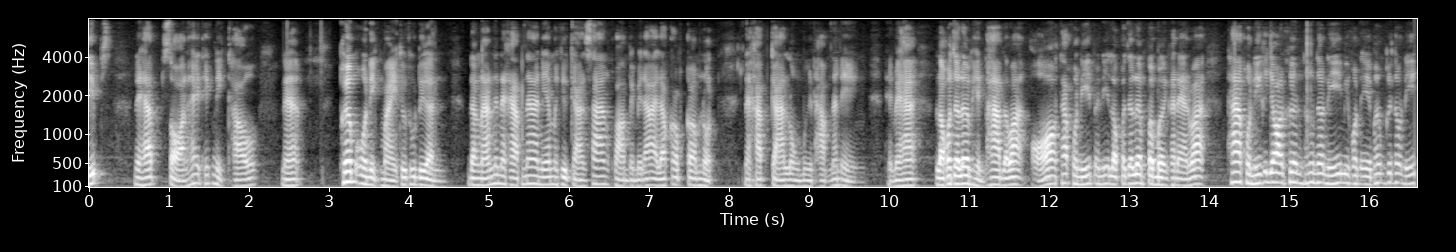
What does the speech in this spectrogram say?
ทิปส์นะครับ สอนให้เทคนิคเขานะเพิ่มโอนิกใหม่ทุกๆเดือน ดังนั้นเนี่ยนะครับ หน้านี้มันคือการสร้างความเป็นไปได้ แล้วก็กำหนดนะครับการลงมือทำนั่นเองเห็นไหมฮะเราก็จะเริ่มเห็นภาพแล้วว่าอ๋อถ้าคนนี้เป็นนี้เราก็จะเริ่มประเมินคะแนนว่า ถ้าคนนี้ก็ยอดขึ้นเท่านี้มีคน A เพิ่มขึ้นเท่านี้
